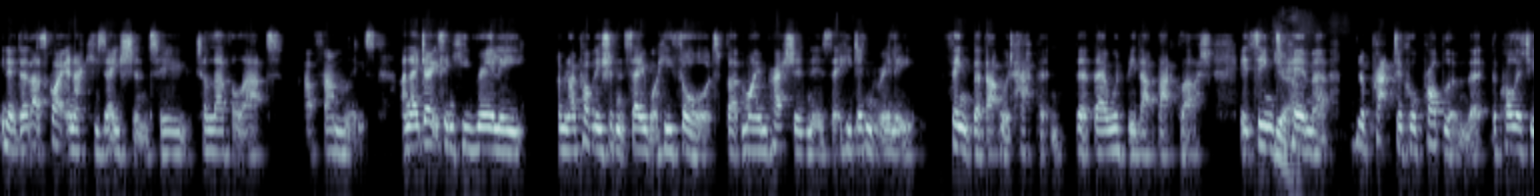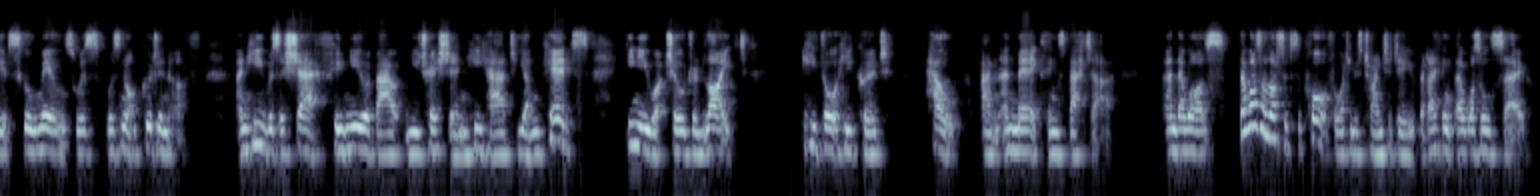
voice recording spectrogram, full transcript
you know, that, that's quite an accusation to to level at, at families. And I don't think he really, I mean, I probably shouldn't say what he thought, but my impression is that he didn't really think that that would happen, that there would be that backlash. It seemed to yeah. him a, a practical problem that the quality of school meals was was not good enough and he was a chef who knew about nutrition. He had young kids, he knew what children liked. He thought he could help and, and make things better. And there was there was a lot of support for what he was trying to do, but I think there was also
